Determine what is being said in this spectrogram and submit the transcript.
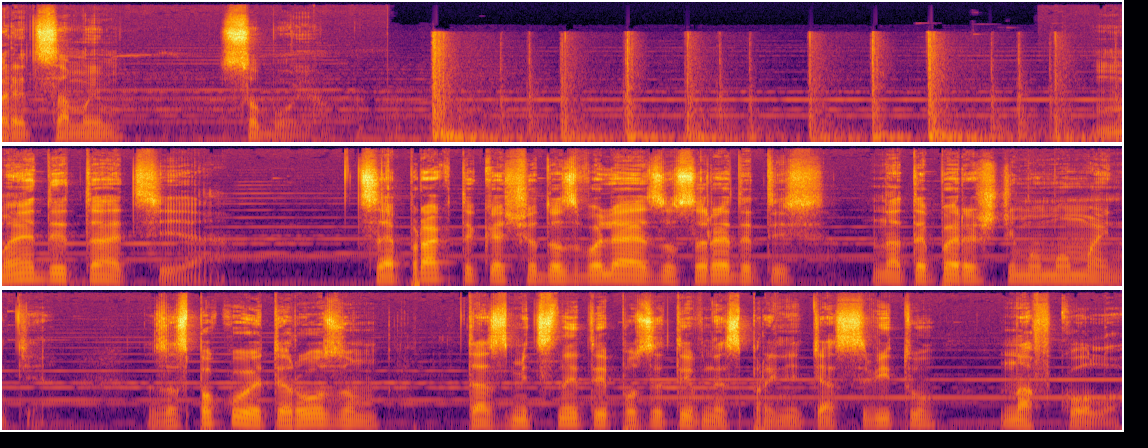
перед самим собою. Медитація це практика, що дозволяє зосередитись на теперішньому моменті, заспокоїти розум та зміцнити позитивне сприйняття світу навколо.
